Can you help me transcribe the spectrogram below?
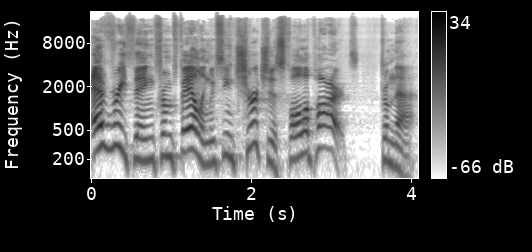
everything from failing. We've seen churches fall apart from that.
